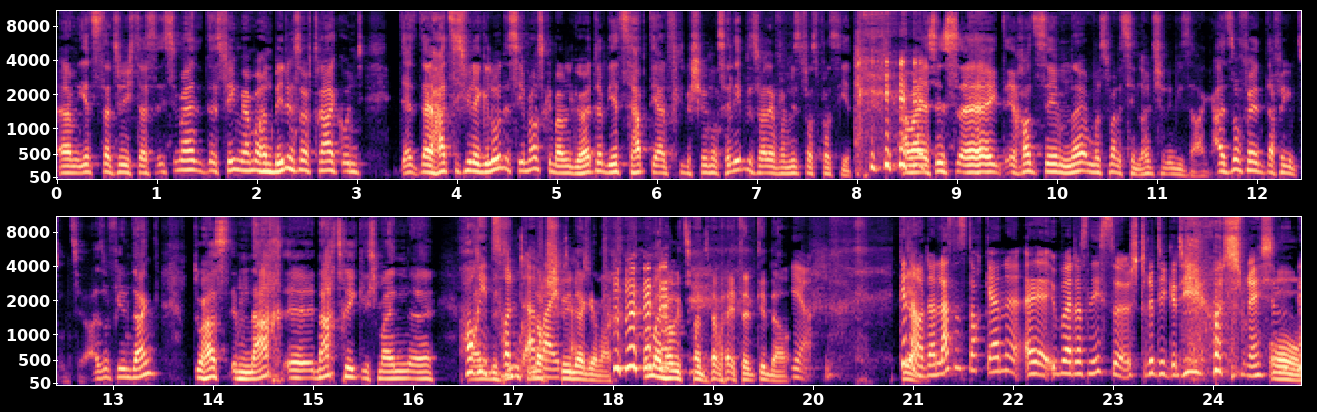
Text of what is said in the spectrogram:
ähm, jetzt natürlich, das ist immer, deswegen, wir haben auch einen Bildungsauftrag und da, da hat sich wieder gelohnt, dass ihr im Ausgebabbel gehört habt. Jetzt habt ihr ein viel schöneres Erlebnis, weil ihr einfach wisst, was passiert. Aber es ist äh, trotzdem, ne, muss man das den Leuten schon irgendwie sagen. Also insofern, dafür gibt's uns ja. Also vielen Dank. Du hast im Nach, äh, nachträglich meinen äh, Horizont meinen noch schöner gemacht. Und mein Horizont erweitert, genau. Ja. Genau, ja. dann lass uns doch gerne äh, über das nächste strittige Thema sprechen. Oh.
